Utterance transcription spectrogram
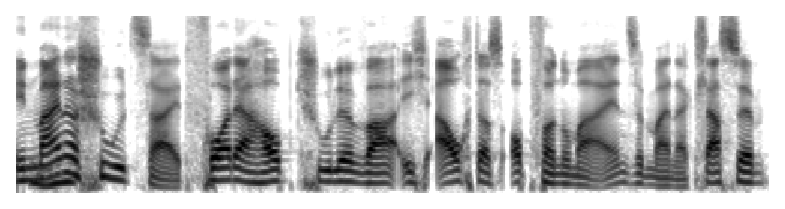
In meiner Schulzeit, vor der Hauptschule, war ich auch das Opfer Nummer eins in meiner Klasse.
